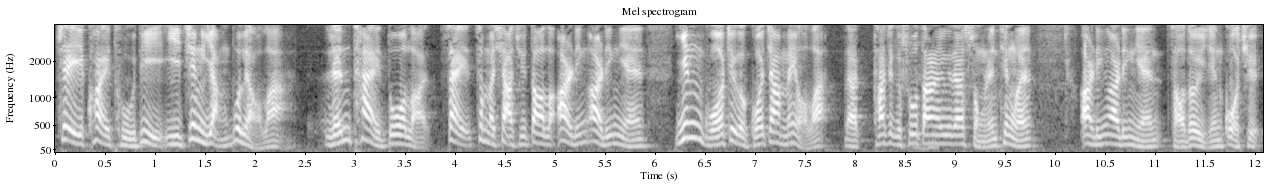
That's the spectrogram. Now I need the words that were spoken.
这一块土地已经养不了了。”人太多了，再这么下去，到了二零二零年，英国这个国家没有了。那他这个书当然有点耸人听闻。二零二零年早都已经过去，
